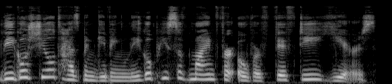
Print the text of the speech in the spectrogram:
Legal Shield has been giving legal peace of mind for over 50 years.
